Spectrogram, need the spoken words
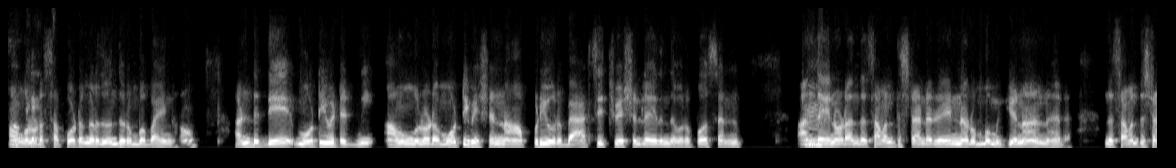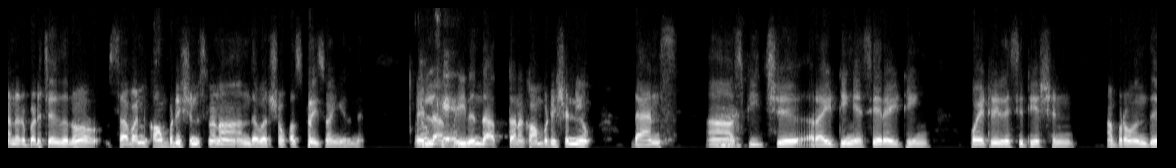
அவங்களோட சப்போர்ட்டுங்கிறது வந்து ரொம்ப பயங்கரம். அண்ட் தே மோட்டிவேட்டட் மீ அவங்களோட மோட்டிவேஷன் நான் அப்படி ஒரு பேட் சுச்சுவேஷன்ல இருந்த ஒரு பர்சன் அந்த என்னோட அந்த செவன்த் ஸ்டாண்டர்ட் என்ன ரொம்ப முக்கியம்னா இந்த செவன்த் ஸ்டாண்டர்ட் படிச்சதுலும் செவன் காம்படிஷன்ஸ்ல நான் அந்த வருஷம் ஃபர்ஸ்ட் ப்ரைஸ் வாங்கியிருந்தேன். எல்லா இருந்த அத்தனை காம்படிஷன்லயும் dance speech writing essay writing poetry recitation அப்புறம் வந்து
